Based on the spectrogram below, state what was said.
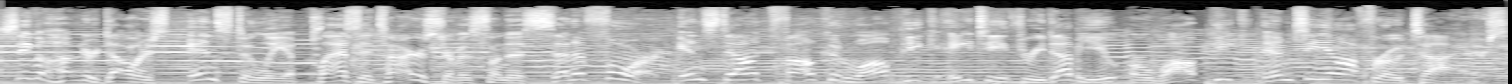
Save $100 instantly at Plaza Tire Service on a set of four in stock Falken Wildpeak AT3W or Wildpeak MT off road tires.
